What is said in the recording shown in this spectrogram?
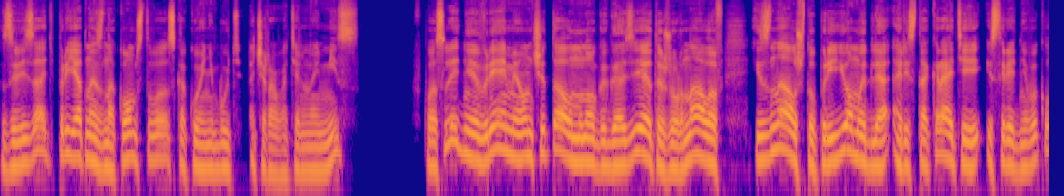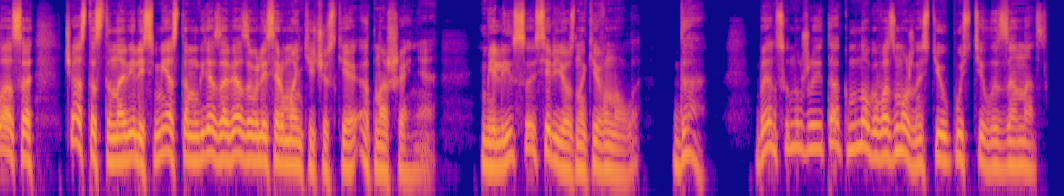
завязать приятное знакомство с какой-нибудь очаровательной мисс?» В последнее время он читал много газет и журналов и знал, что приемы для аристократии и среднего класса часто становились местом, где завязывались романтические отношения. Мелисса серьезно кивнула. «Да, Бенсон уже и так много возможностей упустил из-за нас.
